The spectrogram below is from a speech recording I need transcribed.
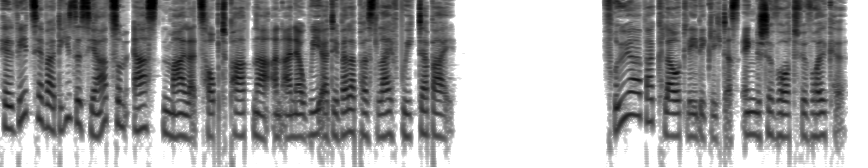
Helvetia war dieses Jahr zum ersten Mal als Hauptpartner an einer We Are Developers Live Week dabei. Früher war Cloud lediglich das englische Wort für Wolke.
